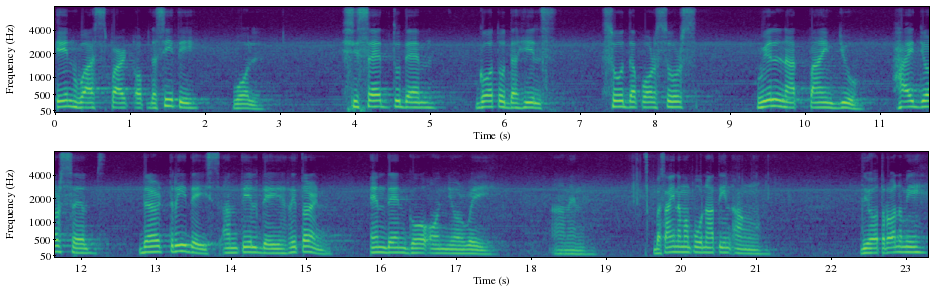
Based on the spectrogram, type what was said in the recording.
in was part of the city wall. She said to them, Go to the hills so the pursuers will not find you. Hide yourselves there three days until they return, and then go on your way. Amen. Basahin naman po natin ang Deuteronomy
